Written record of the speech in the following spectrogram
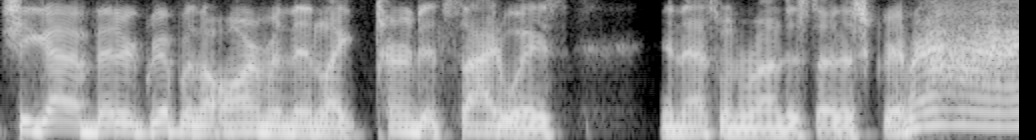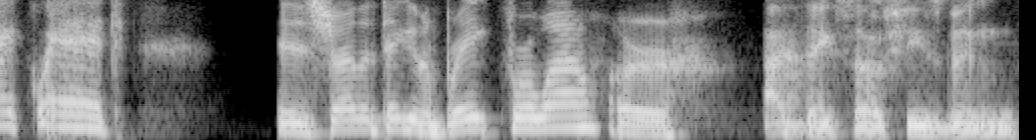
she got a better grip of the arm and then like turned it sideways. And that's when Ronda started screaming, ah, I quit. Is Charlotte taking a break for a while or I think so. She's been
